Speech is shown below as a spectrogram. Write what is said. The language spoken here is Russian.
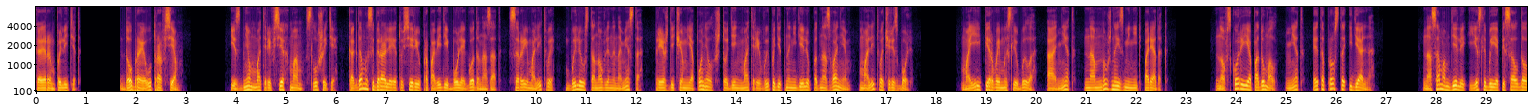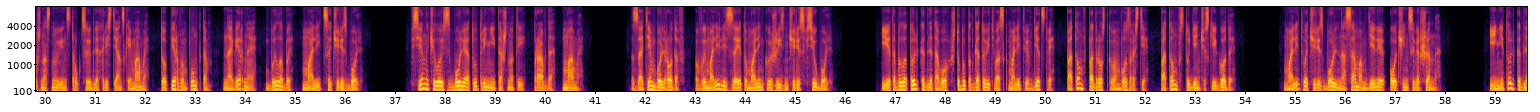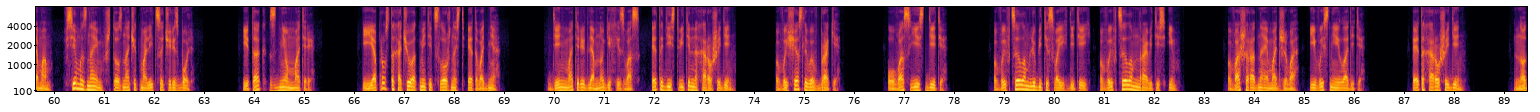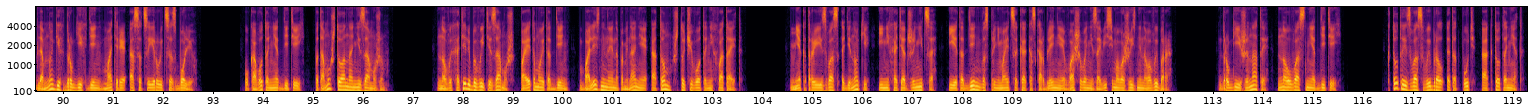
КРМ полетит. Доброе утро всем. И с Днем Матери всех мам, слушайте, когда мы собирали эту серию проповедей более года назад, сырые молитвы были установлены на место, прежде чем я понял, что День Матери выпадет на неделю под названием «Молитва через боль». Моей первой мыслью было, а нет, нам нужно изменить порядок. Но вскоре я подумал, нет, это просто идеально. На самом деле, если бы я писал должностную инструкцию для христианской мамы, то первым пунктом, наверное, было бы молиться через боль. Все началось с боли от утренней тошноты, правда, мамы. Затем боль родов, вы молились за эту маленькую жизнь через всю боль. И это было только для того, чтобы подготовить вас к молитве в детстве, потом в подростковом возрасте, потом в студенческие годы. Молитва через боль на самом деле очень совершенна. И не только для мам, все мы знаем, что значит молиться через боль. Итак, с Днем Матери. И я просто хочу отметить сложность этого дня. День матери для многих из вас — это действительно хороший день. Вы счастливы в браке. У вас есть дети. Вы в целом любите своих детей, вы в целом нравитесь им. Ваша родная мать жива, и вы с ней ладите. Это хороший день. Но для многих других день матери ассоциируется с болью. У кого-то нет детей, потому что она не замужем но вы хотели бы выйти замуж, поэтому этот день — болезненное напоминание о том, что чего-то не хватает. Некоторые из вас одиноки и не хотят жениться, и этот день воспринимается как оскорбление вашего независимого жизненного выбора. Другие женаты, но у вас нет детей. Кто-то из вас выбрал этот путь, а кто-то нет.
